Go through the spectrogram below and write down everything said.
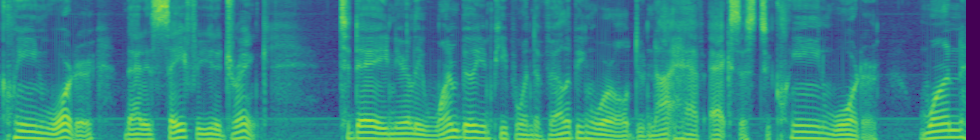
clean water that is safe for you to drink. Today, nearly 1 billion people in the developing world do not have access to clean water. 1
